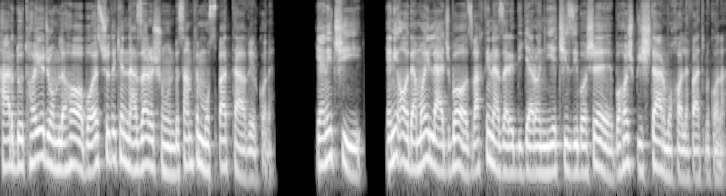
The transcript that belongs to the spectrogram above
هر دوتای جمله ها باعث شده که نظرشون به سمت مثبت تغییر کنه. یعنی چی؟ یعنی آدمای لجباز وقتی نظر دیگران یه چیزی باشه باهاش بیشتر مخالفت می‌کنن.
